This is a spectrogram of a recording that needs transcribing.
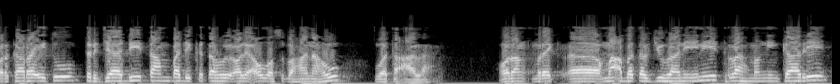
Perkara itu terjadi tanpa diketahui oleh Allah Subhanahu wa taala. Orang mereka uh, Ma'bad Al-Juhani ini telah mengingkari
